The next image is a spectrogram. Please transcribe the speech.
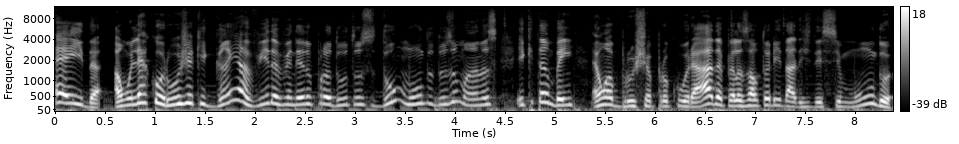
É Ida, a mulher coruja que ganha a vida vendendo produtos do mundo dos humanos e que também é uma bruxa procurada pelas autoridades desse mundo,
